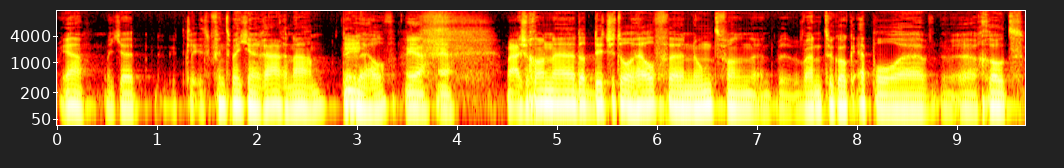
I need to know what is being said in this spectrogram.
ja, weet je, ik vind het een beetje een rare naam, telehealth. Ja, ja. Maar als je gewoon eh, dat digital health eh, noemt, van, eh, waar natuurlijk ook Apple eh, eh, groot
